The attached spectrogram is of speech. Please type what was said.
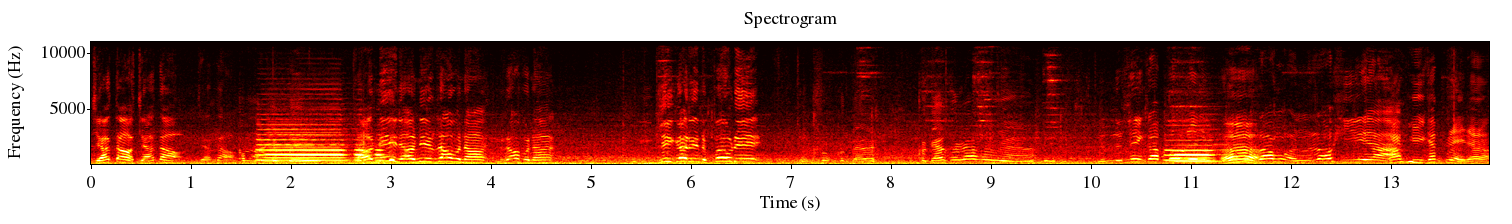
Cakap tahu cakap tahu cakap tahu. Kamu pi. Tahu ni tahu ni tahu mana tahu mana. Ni kan ni tahu ni. Kerja kerja ni. Ni kan tahu ni. Tahu tahu hi. Tahu hi kat sini dah.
